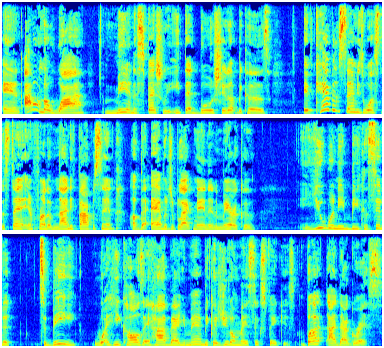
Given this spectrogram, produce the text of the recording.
And I don't know why men, especially, eat that bullshit up because if Kevin Samuels was to stand in front of 95% of the average black man in America, you wouldn't even be considered to be what he calls a high value man because you don't make six figures. But I digress.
